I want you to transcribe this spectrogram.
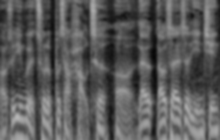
好，所以英国也出了不少好车哦。来，劳斯莱斯引擎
